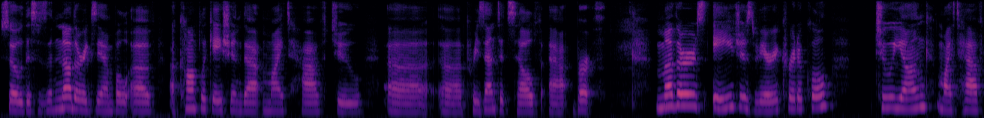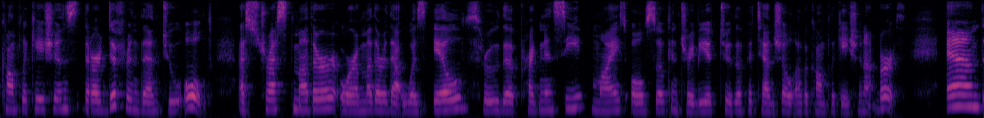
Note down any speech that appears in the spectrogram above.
So, this is another example of a complication that might have to uh, uh, present itself at birth. Mother's age is very critical. Too young might have complications that are different than too old. A stressed mother or a mother that was ill through the pregnancy might also contribute to the potential of a complication at birth. And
